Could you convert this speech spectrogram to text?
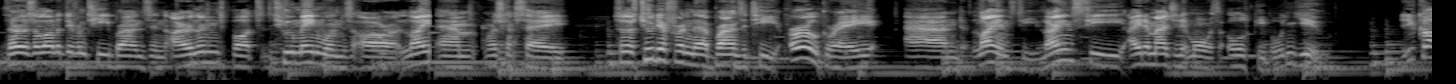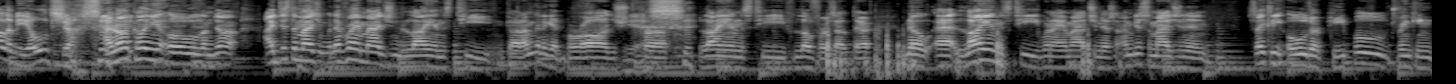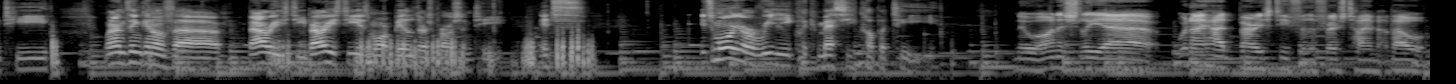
There's a lot of different tea brands in Ireland, but the two main ones are Lion. Um, we're just gonna say. So there's two different uh, brands of tea: Earl Grey and Lyons Tea. Lyons Tea, I'd imagine it more with old people, wouldn't you? Are you calling me old, Sean? I'm not calling you old. I'm just. I just imagine whenever I imagine Lyons Tea. God, I'm gonna get barraged Yes. for Lyons Tea lovers out there. No, uh, Lyons Tea. When I imagine it, I'm just imagining slightly older people drinking tea. When I'm thinking of uh, Barry's tea, Barry's tea is more builder's person tea. It's it's more your really quick messy cup of tea. No, honestly, uh, when I had Barry's tea for the first time, about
